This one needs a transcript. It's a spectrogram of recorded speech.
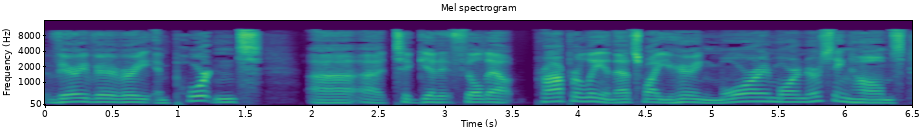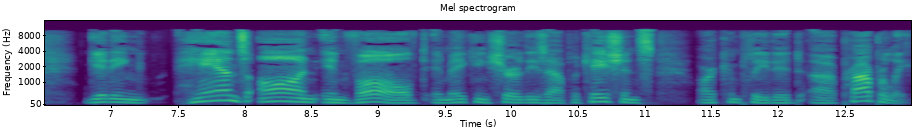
very, very, very important. Uh, uh, to get it filled out properly. And that's why you're hearing more and more nursing homes getting hands on involved in making sure these applications are completed uh, properly.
